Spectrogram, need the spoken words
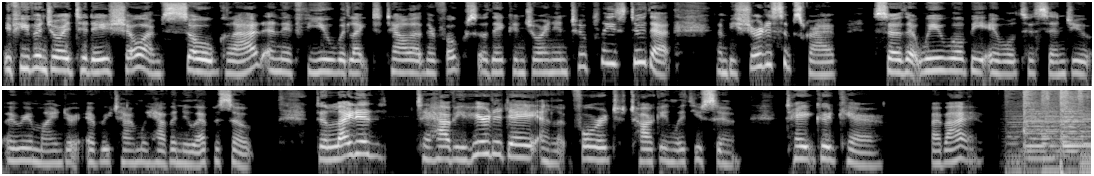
If you've enjoyed today's show, I'm so glad. And if you would like to tell other folks so they can join in too, please do that. And be sure to subscribe so that we will be able to send you a reminder every time we have a new episode. Delighted to have you here today and look forward to talking with you soon. Take good care. Bye bye.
